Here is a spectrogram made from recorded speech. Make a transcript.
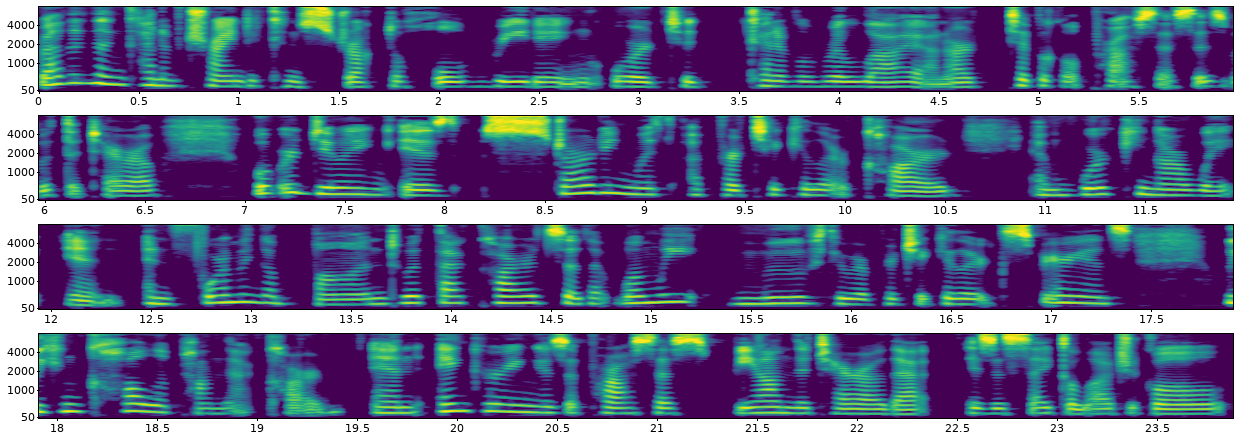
rather than kind of trying to construct a whole reading or to kind of rely on our typical processes with the tarot, what we're doing is starting with a particular card and working our way in and forming a bond with that card so that when we move through a particular experience, we can call upon that card. And anchoring is a process beyond the tarot that is a psychological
